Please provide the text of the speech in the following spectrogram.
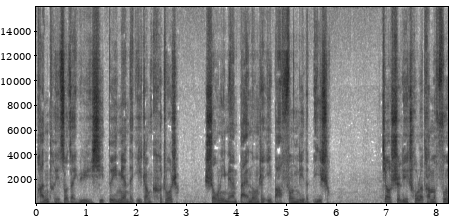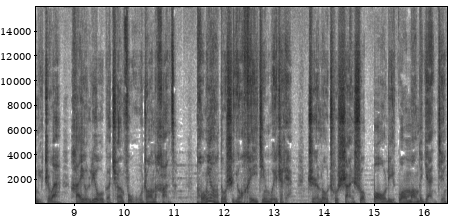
盘腿坐在于雨溪对面的一张课桌上，手里面摆弄着一把锋利的匕首。教室里除了他们父女之外，还有六个全副武装的汉子，同样都是用黑巾围着脸，只露出闪烁暴力光芒的眼睛。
